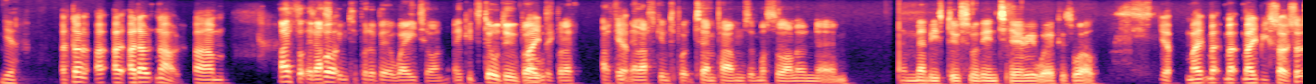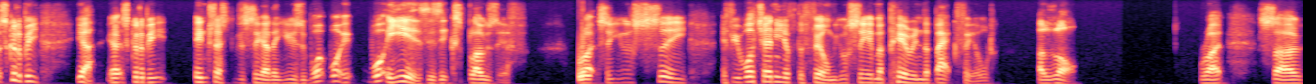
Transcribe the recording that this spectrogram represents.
Yeah, I don't I, I don't know. Um, I thought they'd ask but, him to put a bit of weight on. He could still do both, maybe. but I, I think yep. they'll ask him to put ten pounds of muscle on and um, and maybe do some of the interior work as well. Yeah, may, may, maybe so. So it's going to be yeah, yeah, it's going to be interesting to see how they use it. What what what he is is explosive, right? So you'll see if you watch any of the film, you'll see him appear in the backfield a lot, right? So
